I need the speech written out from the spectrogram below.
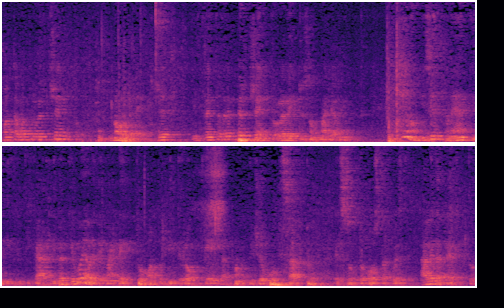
54% non le legge il 33% le legge sommariamente. Io non mi sento neanche di criticarli perché voi avete mai letto quando dite l'ok quando dice whatsapp è sottoposto a queste? Avete aperto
